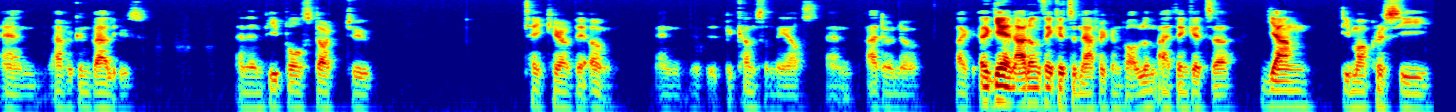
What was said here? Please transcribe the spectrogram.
and African values, and then people start to take care of their own, and it becomes something else. And I don't know like again, I don't think it's an African problem. I think it's a young democracy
